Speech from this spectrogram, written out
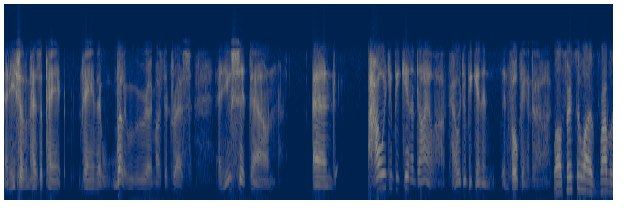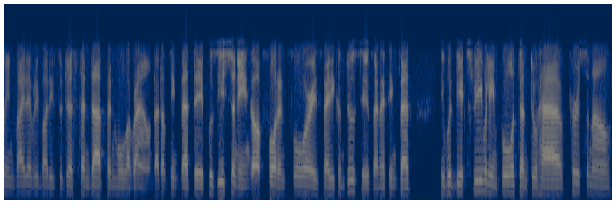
and each of them has a pain pain that well we really must address. And you sit down, and how would you begin a dialogue? How would you begin in, invoking a dialogue? Well, first of all, I'd probably invite everybody to just stand up and move around. I don't think that the positioning of four and four is very conducive, and I think that it would be extremely important to have personal,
